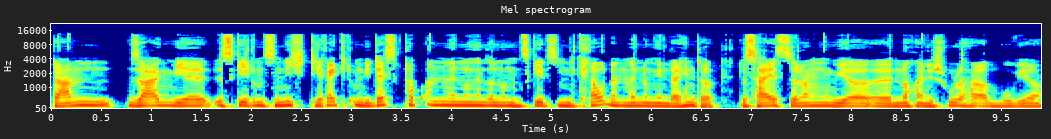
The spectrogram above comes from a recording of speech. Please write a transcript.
dann sagen wir, es geht uns nicht direkt um die Desktop-Anwendungen, sondern es geht um die Cloud-Anwendungen dahinter. Das heißt, solange wir äh, noch eine Schule haben, wo wir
